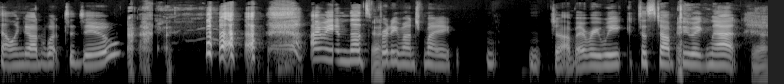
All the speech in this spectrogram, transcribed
telling God what to do. I mean, that's Yeah. pretty much my job every week to stop doing that. Yeah.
